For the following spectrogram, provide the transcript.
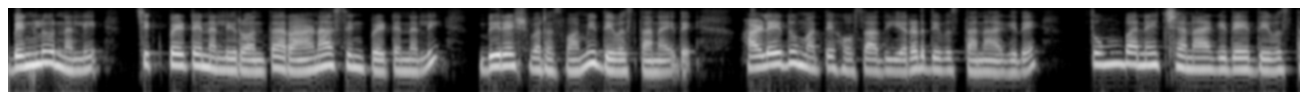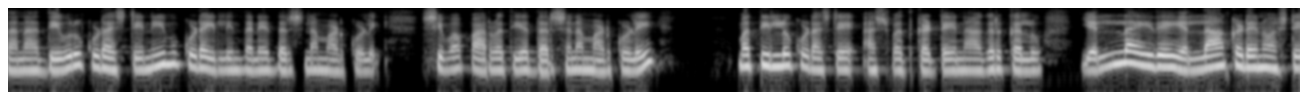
ಬೆಂಗಳೂರಿನಲ್ಲಿ ಚಿಕ್ಕಪೇಟೆನಲ್ಲಿರುವಂತ ರಾಣಾ ಸಿಂಗ್ ಪೇಟೆನಲ್ಲಿ ಬೀರೇಶ್ವರ ಸ್ವಾಮಿ ದೇವಸ್ಥಾನ ಇದೆ. ಹಳೇದು ಮತ್ತೆ ಹೊಸದು ಎರಡು ದೇವಸ್ಥಾನ ಆಗಿದೆ. ತುಂಬಾನೇ ಚೆನ್ನಾಗಿದೆ ದೇವಸ್ಥಾನ. ದೇವರು ಕೂಡ ಅಷ್ಟೇ. ನೀವು ಕೂಡ ಇಲ್ಲಿಂದನೇ ದರ್ಶನ ಮಾಡ್ಕೊಳ್ಳಿ. ಶಿವ ಪಾರ್ವತಿಯ ದರ್ಶನ ಮಾಡ್ಕೊಳ್ಳಿ. ಮತ್ತೆ ಇಲ್ಲೂ ಕೂಡ ಅಷ್ಟೇ ಅಶ್ವಥ್ ಕಟ್ಟೆ ನಾಗರಕಲ್ಲು ಎಲ್ಲ ಇದೆ, ಎಲ್ಲಾ ಕಡೆನೂ ಅಷ್ಟೇ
